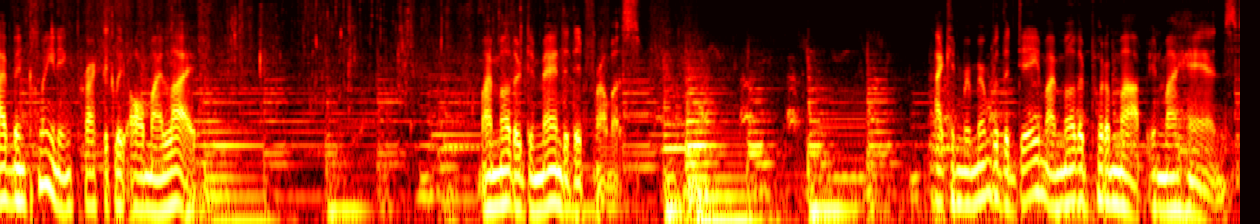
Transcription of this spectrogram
I've been cleaning practically all my life. My mother demanded it from us. I can remember the day my mother put a mop in my hands.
